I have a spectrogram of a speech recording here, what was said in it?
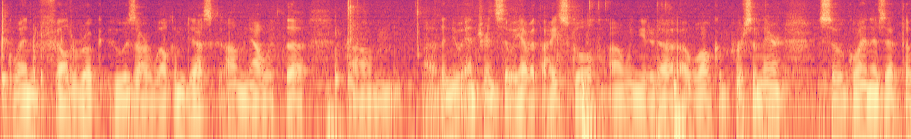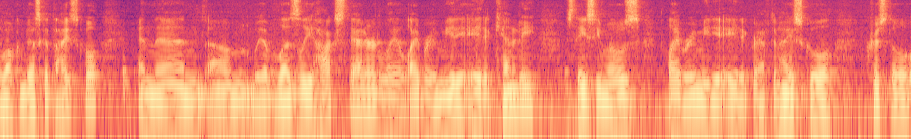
Gwen Felderbrook, who is our welcome desk, um, now with the, um, uh, the new entrance that we have at the high school. Uh, We needed a, a welcome person there. So Gwen is at the welcome desk at the high school. And then um, we have Leslie Hochstadter, li- library media aide at Kennedy, Stacy Mose, library media aide at Grafton High School, Crystal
